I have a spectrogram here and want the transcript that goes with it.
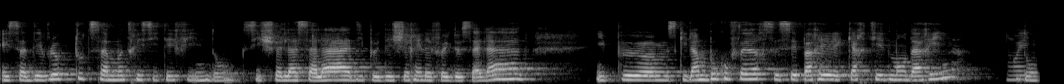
et ça développe toute sa motricité fine. Donc, si je fais de la salade, il peut déchirer les feuilles de salade. Il peut, euh, ce qu'il aime beaucoup faire, c'est séparer les quartiers de mandarine. Donc,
